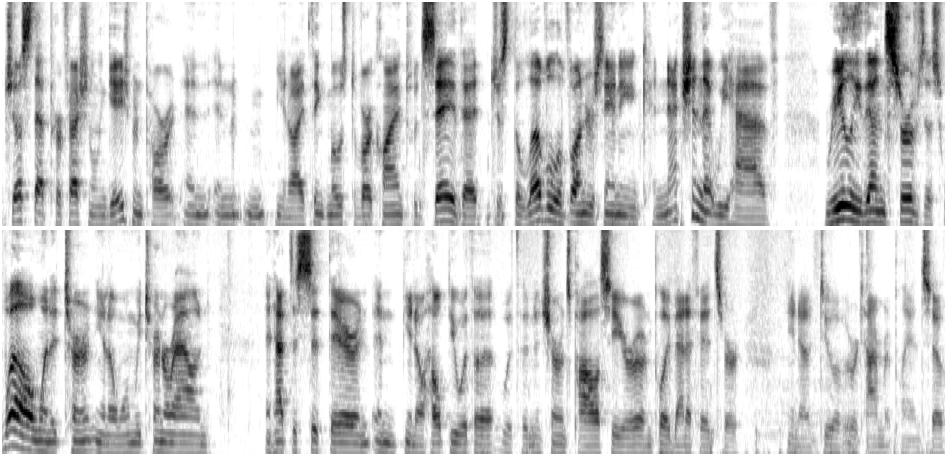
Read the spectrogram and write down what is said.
just that professional engagement part. And and you know, I think most of our clients would say that just the level of understanding and connection that we have really then serves us well when it turn you know when we turn around and have to sit there and, and you know help you with a with an insurance policy or employee benefits or you know do a retirement plan so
